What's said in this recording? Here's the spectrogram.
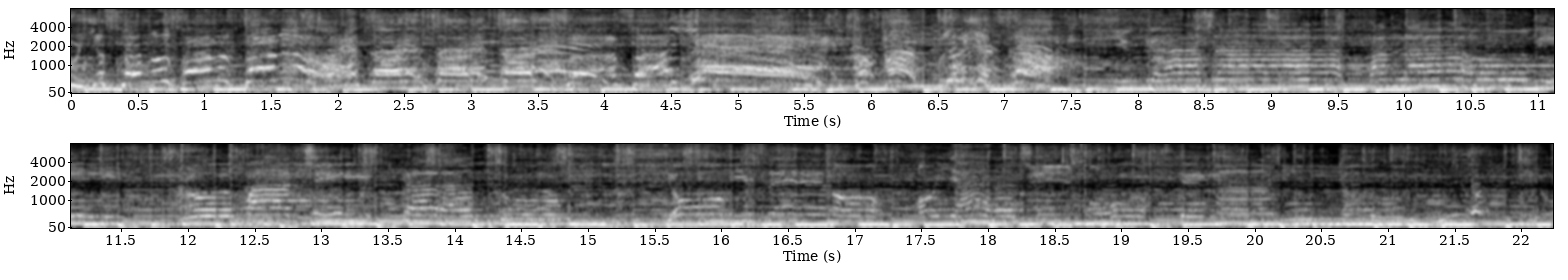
よいよサムサムサムそれそれそれそれさあさあイエーイははよいよさ浴衣花帯黒町からと夜店の親父も手紙のよ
